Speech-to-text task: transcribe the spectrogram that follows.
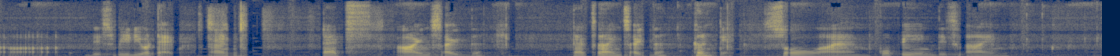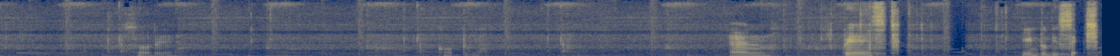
uh, this video tag. And tags are inside the tags are inside the content. So I am copying this line sorry. Copy. And paste into this section.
